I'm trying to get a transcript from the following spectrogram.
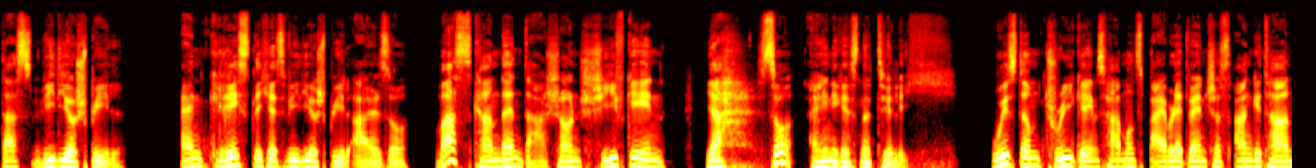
das Videospiel. Ein christliches Videospiel also. Was kann denn da schon schiefgehen? Ja, so einiges natürlich. Wisdom Tree Games haben uns Bible Adventures angetan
